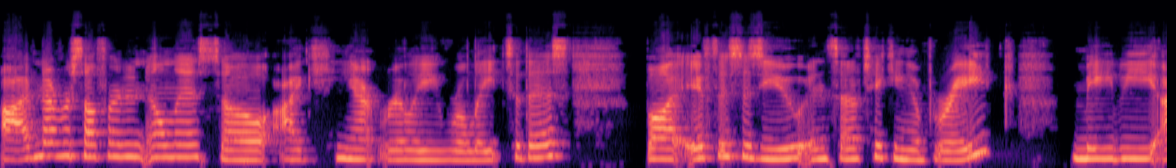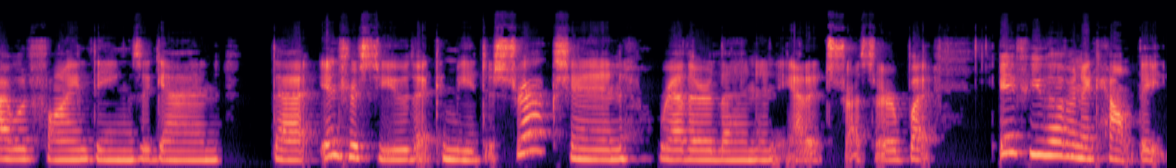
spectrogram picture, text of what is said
I've never suffered an illness, so I can't really relate to this. But if this is you, instead of taking a break, maybe I would find things again that interest you that can be a distraction rather than an added stressor. But if you have an account that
